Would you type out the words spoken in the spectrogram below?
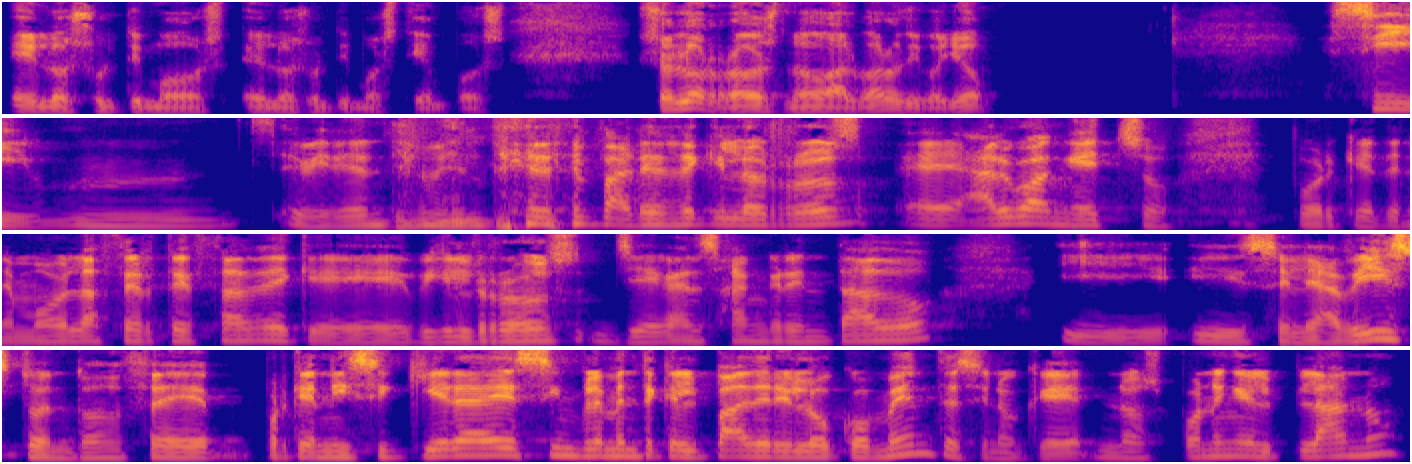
en los últimos, en los últimos tiempos. Son los Ross, ¿no, Álvaro? Digo yo. Sí, mm, evidentemente parece que los Ross eh, algo han hecho, porque tenemos la certeza de que Bill Ross llega ensangrentado y, y, se le ha visto. Entonces, porque ni siquiera es simplemente que el padre lo comente, sino que nos ponen el plano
